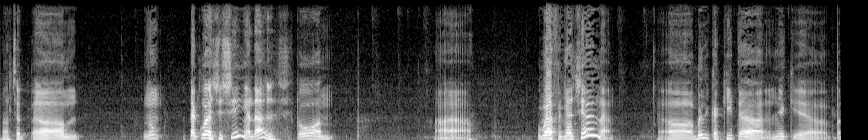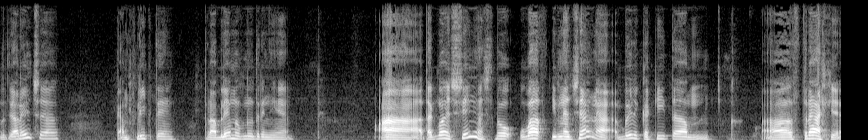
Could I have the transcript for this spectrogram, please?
значит, э, ну, такое ощущение, да, что а, у вас изначально а, были какие-то некие противоречия, конфликты, проблемы внутренние. А такое ощущение, что у вас изначально были какие-то а, страхи,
